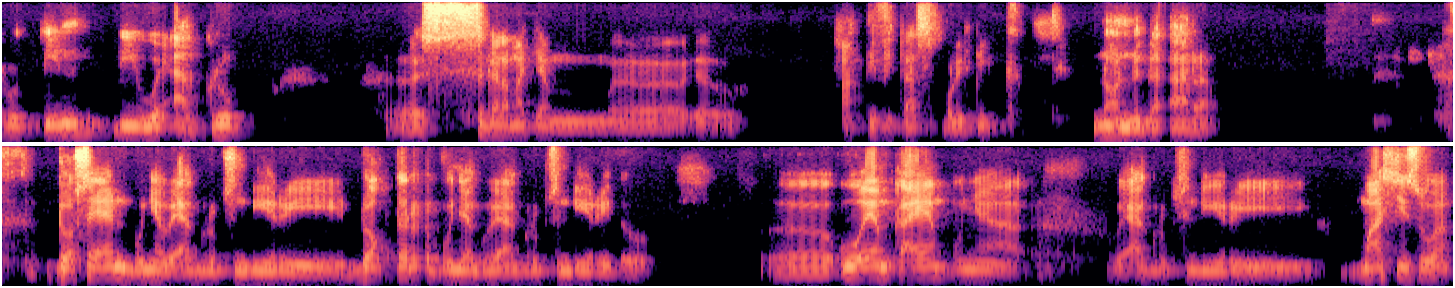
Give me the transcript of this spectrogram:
rutin di WA group eh, segala macam eh, aktivitas politik non negara. Dosen punya WA group sendiri, dokter punya WA group sendiri tuh. Eh, UMKM punya WA group sendiri, mahasiswa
